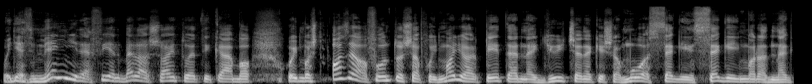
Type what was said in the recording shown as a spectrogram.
Hogy ez mennyire fér bele a sajtóetikába, hogy most az -e a fontosabb, hogy Magyar Péternek gyűjtsenek, és a MOL szegény szegény marad meg,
